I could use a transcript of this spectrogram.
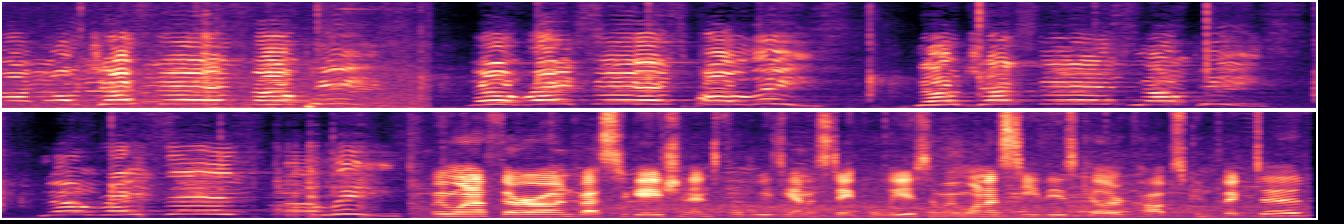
No, no justice, no peace. No racist police. No justice, no peace. No racist police. We want a thorough investigation into the Louisiana State Police and we want to see these killer cops convicted.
